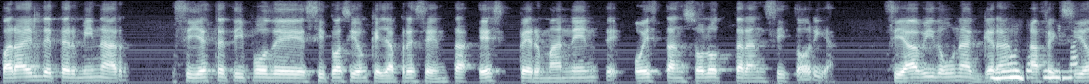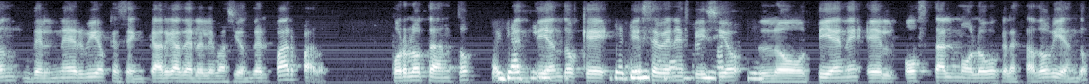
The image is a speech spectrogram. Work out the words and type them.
para él determinar si este tipo de situación que ella presenta es permanente o es tan solo transitoria. Si ha habido una gran afección del nervio que se encarga de la elevación del párpado. Por lo tanto, Pues ya entiendo que tiene ese que beneficio lo tiene el oftalmólogo que la ha estado viendo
